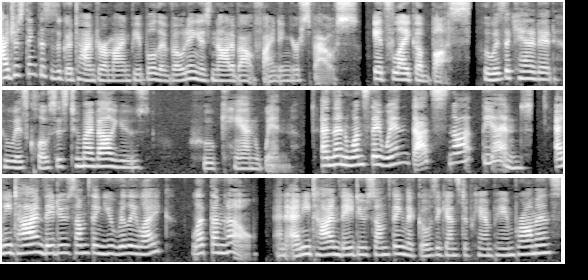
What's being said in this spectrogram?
I just think this is a good time to remind people that voting is not about finding your spouse. It's like a bus. Who is the candidate who is closest to my values? Who can win? And then once they win, that's not the end. Anytime they do something you really like, let them know. And anytime they do something that goes against a campaign promise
